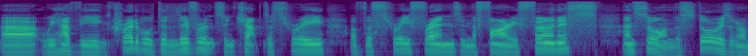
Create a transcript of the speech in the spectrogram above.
Uh, we have the incredible deliverance in chapter 3 of the three friends in the fiery furnace, and so on. The stories are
